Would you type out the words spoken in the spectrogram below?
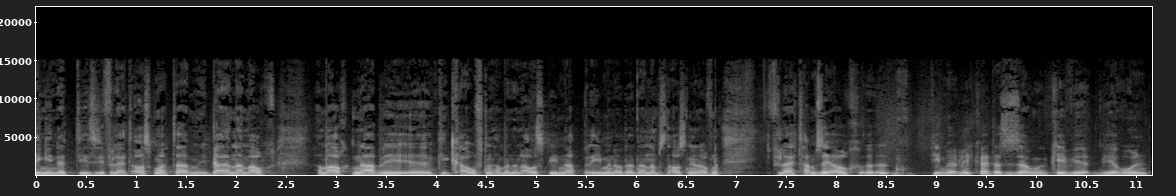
Dinge nicht, die sie vielleicht ausgemacht haben. Die Bayern haben auch, haben auch Gnabry äh, gekauft und haben ihn dann ausgeliehen nach Bremen oder dann haben sie ihn ausgeliehen. Vielleicht haben sie auch äh, die Möglichkeit, dass sie sagen, okay, wir, wir holen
